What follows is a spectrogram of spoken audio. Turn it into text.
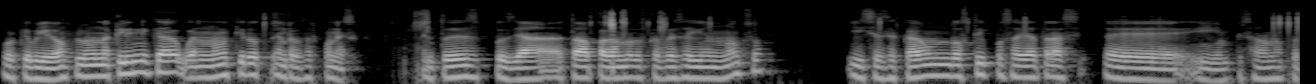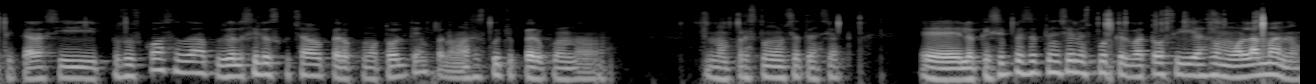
Porque llegamos a una clínica, bueno, no me quiero enredar con eso. Entonces, pues ya estaba pagando los cafés ahí en un Oxxo y se acercaron dos tipos allá atrás eh, y empezaron a platicar así pues sus cosas, ¿verdad? pues yo sí lo escuchaba, pero como todo el tiempo, nomás escucho, pero pues no, no presto mucha atención. Eh, lo que sí presté atención es porque el vato sí asomó la mano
